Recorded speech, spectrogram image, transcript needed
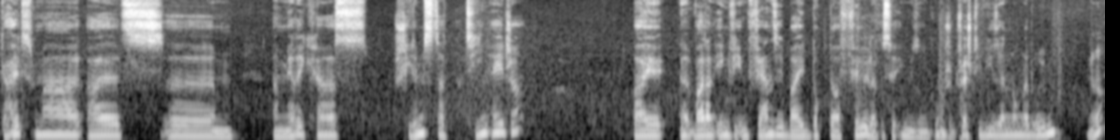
galt mal als ähm, Amerikas schlimmster Teenager. Bei, äh, war dann irgendwie im Fernsehen bei Dr. Phil, das ist ja irgendwie so eine komische Trash-TV-Sendung da drüben. Ne?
